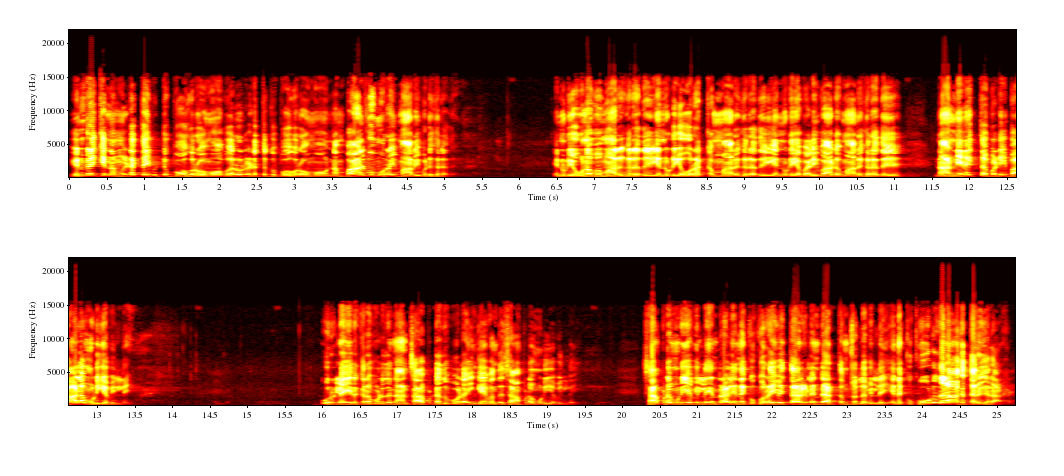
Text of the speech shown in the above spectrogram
என்றைக்கு நம் இடத்தை விட்டு போகிறோமோ வேறொரு இடத்துக்கு போகிறோமோ நம் வாழ்வு முறை மாறிவிடுகிறது. என்னுடைய உணவு மாறுகிறது என்னுடைய உறக்கம் மாறுகிறது என்னுடைய வழிபாடு மாறுகிறது. நான் நினைத்தபடி வாழ முடியவில்லை. ஊரில் இருக்கிற பொழுது நான் சாப்பிட்டது போல இங்கே வந்து சாப்பிட முடியவில்லை. சாப்பிட முடியவில்லை என்றால் எனக்கு குறை வைத்தார்கள் என்று அர்த்தம் சொல்லவில்லை. எனக்கு கூடுதலாக தருகிறார்கள்.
